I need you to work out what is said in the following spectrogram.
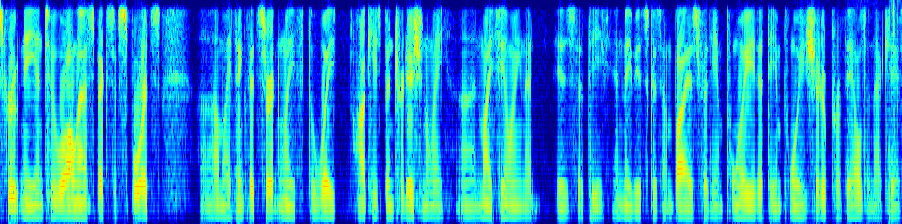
scrutiny into all aspects of sports. Um, I think that certainly the way hockey's been traditionally, uh, and my feeling that is that the, and maybe it's because I'm biased for the employee, that the employee should have prevailed in that case.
